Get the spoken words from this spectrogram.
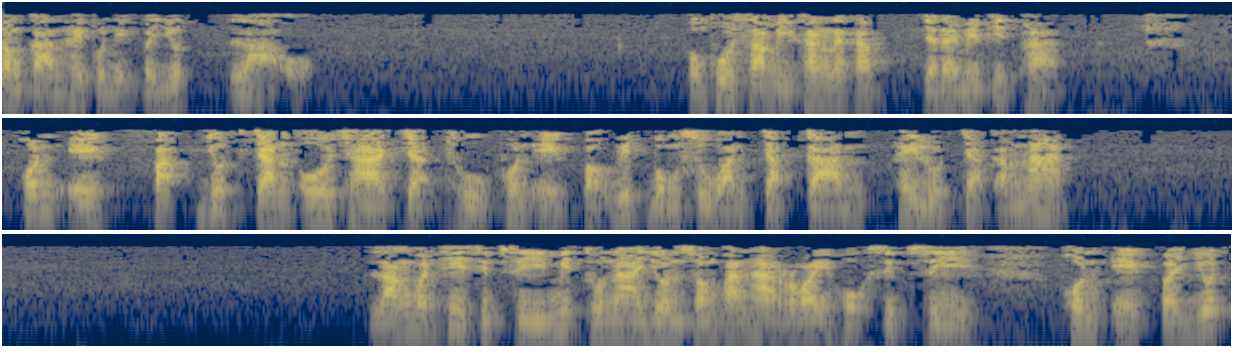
ต้องการให้พลเอกประยุทธ์ลาออก ผมพูดซ้ำอีกครั้งนะครับ จะได้ไม่ผิดพลาดพลเอกประยุทธ์จันโอชาจะถูกพลเอกประวิตยวงสุวรรณจัดการให้หลุดจากอำนาจ หลังวันที่ 14 มิถุนายน 2564 พลเอกประยุทธ์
